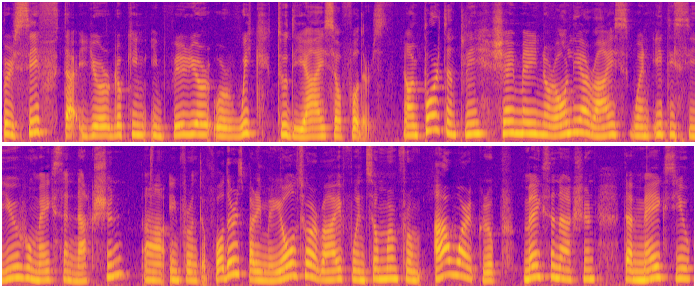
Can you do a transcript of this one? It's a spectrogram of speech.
perceive that you're looking inferior or weak to the eyes of others. Now, importantly, shame may not only arise when it is you who makes an action uh, in front of others, but it may also arrive when someone from our group makes an action that makes you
